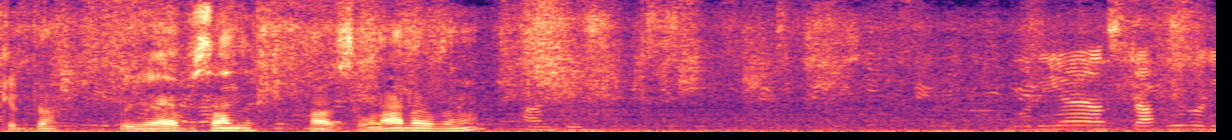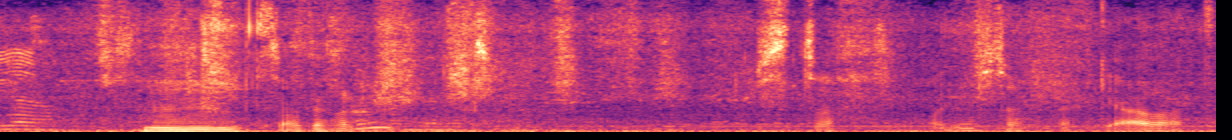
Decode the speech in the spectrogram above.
ਕਿਦਾਂ? ਕੋਈ ਹੈ ਪਸੰਦ? ਹਾਂ ਸੋਹਣਾ ਲੱਗਦਾ ਨਾ। ਹਾਂਜੀ। ਵਧੀਆ ਸਟਾਫ ਵੀ ਵਧੀਆ ਆ। ਹੂੰ ਸਭ ਤੋਂ ਫੜ ਸਟਫ ਵਧੀਆ ਸਟਫ ਕੀ ਬਾਤ।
